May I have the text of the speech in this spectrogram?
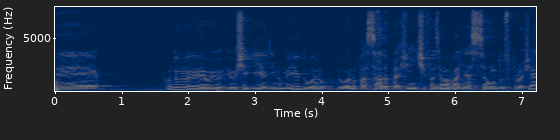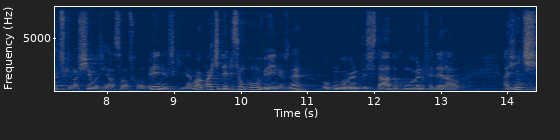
É, quando eu, eu, cheguei ali no meio do ano, do ano passado para a gente fazer uma avaliação dos projetos que nós tínhamos em relação aos convênios, que a maior parte deles são convênios, né? ou com o governo do Estado ou com o governo federal. A gente,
